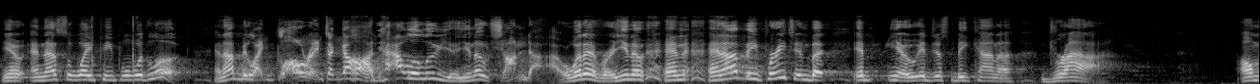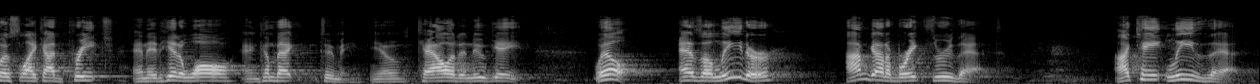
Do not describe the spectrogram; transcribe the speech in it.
You know, and that's the way people would look. And I'd be like, glory to God, hallelujah, you know, shanda or whatever, you know, and, and I'd be preaching, but it, you know, it'd just be kind of dry. Almost like I'd preach and it'd hit a wall and come back to me, you know, cow at a new gate. Well, as a leader, I've got to break through that. I can't leave that.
